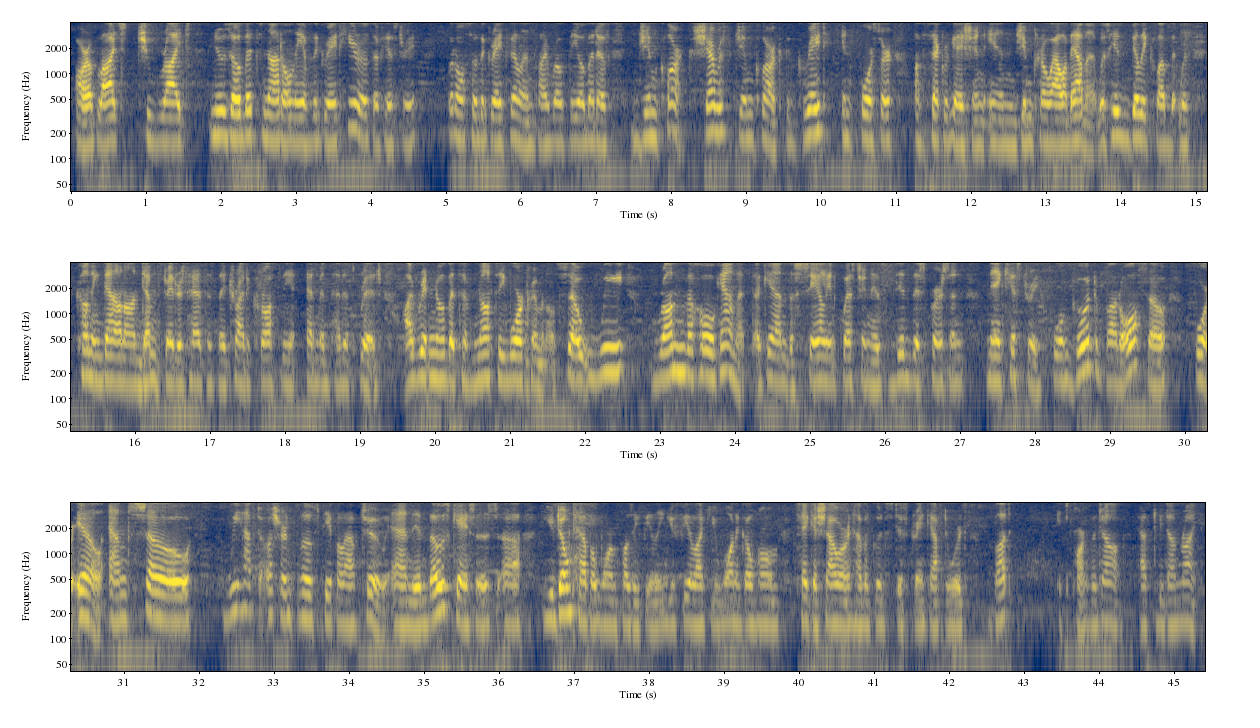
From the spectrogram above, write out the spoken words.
are obliged to write news obits not only of the great heroes of history, but also the great villains. I wrote the obit of Jim Clark, Sheriff Jim Clark, the great enforcer of segregation in Jim Crow, Alabama. It was his billy club that was coming down on demonstrators' heads as they tried to cross the Edmund Pettus Bridge. I've written obits of Nazi war criminals. So we run the whole gamut. Again, the salient question is did this person make history for good, but also for ill? And so we have to usher those people out too. And in those cases, uh, you don't have a warm, fuzzy feeling. You feel like you want to go home, take a shower, and have a good stiff drink afterwards. But it's part of the job, it has to be done right.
